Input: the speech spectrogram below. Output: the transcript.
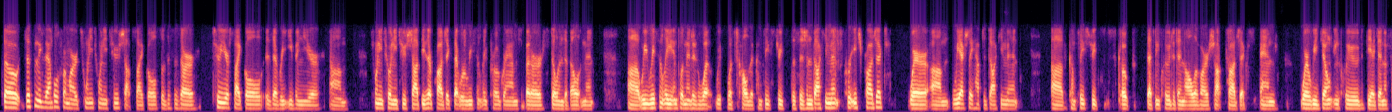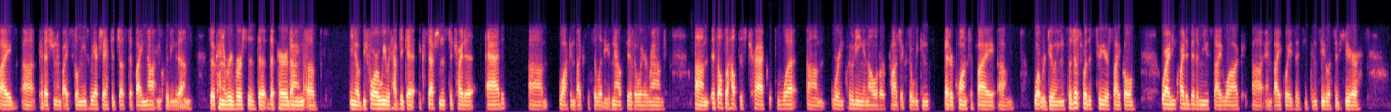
So just an example from our 2022 SHOPP cycle. So this is our two-year cycle is every even year. Um, 2022 SHOPP, these are projects that were recently programmed but are still in development. Uh, we recently implemented what we, what's called a complete streets decision document for each project, where um, we actually have to document uh, complete streets scope that's included in all of our SHOPP projects and where we don't include the identified uh, pedestrian and bicycle needs, we actually have to justify not including them. So it kind of reverses the, the paradigm of, you know, before we would have to get exceptions to try to add um, walk and bike facilities. Now it's the other way around. Um, it's also helped us track what um, we're including in all of our projects so we can better quantify um, what we're doing. So just for this two-year cycle, we're adding quite a bit of new sidewalk uh, and bikeways, as you can see listed here.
